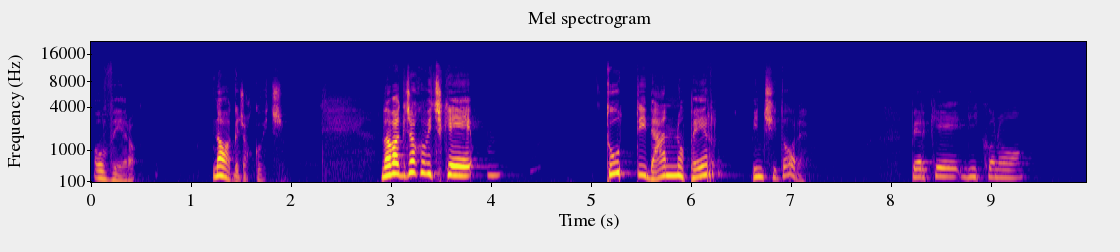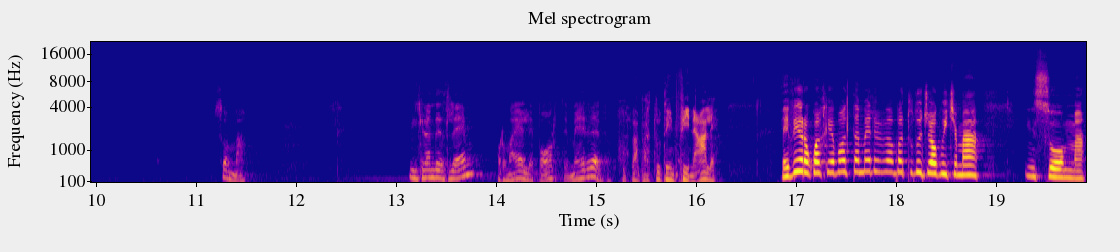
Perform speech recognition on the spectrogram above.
ovvero Novak Djokovic. Novak Djokovic che tutti danno per vincitore perché dicono, insomma, il grande slam ormai è alle porte, Medvedev l'ha battuta in finale. È vero, qualche volta Medvedev ha battuto Djokovic, ma insomma,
